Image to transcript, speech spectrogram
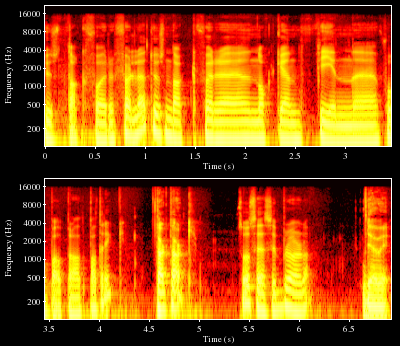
tusen takk for følget. Tusen takk for øh, nok en fin fotballprat, Patrick. Takk, takk. Så ses vi på lørdag. Det gjør vi.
